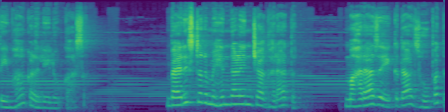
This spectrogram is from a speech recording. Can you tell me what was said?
तेव्हा कळले लोकास. बॅरिस्टर मेहेंदळेंच्या घरात महाराज एकदा झोपत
